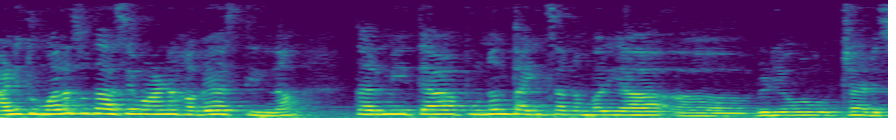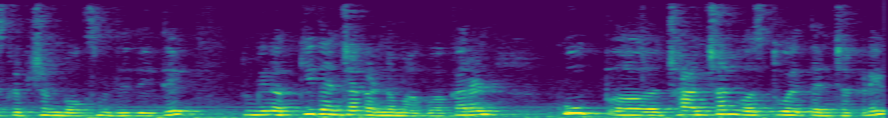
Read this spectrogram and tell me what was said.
आणि तुम्हाला सुद्धा असे वाण हवे असतील ना तर मी त्या पूनम ताईंचा नंबर या व्हिडिओच्या डिस्क्रिप्शन बॉक्समध्ये देते. तुम्ही नक्की त्यांच्याकडनं मागवा कारण खूप छान छान वस्तू आहेत त्यांच्याकडे.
